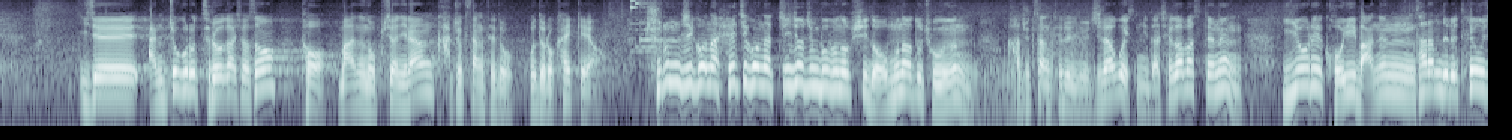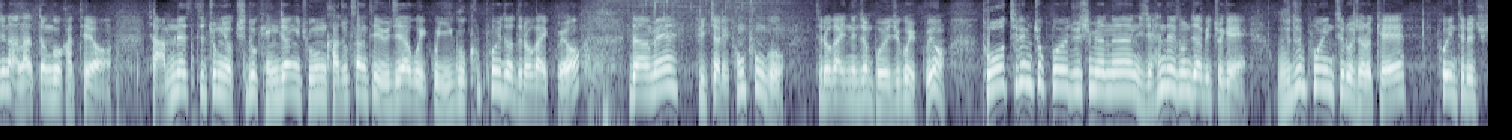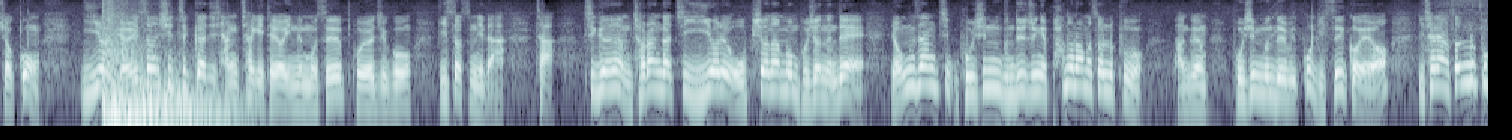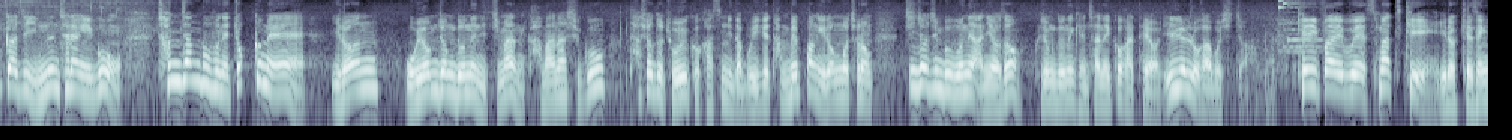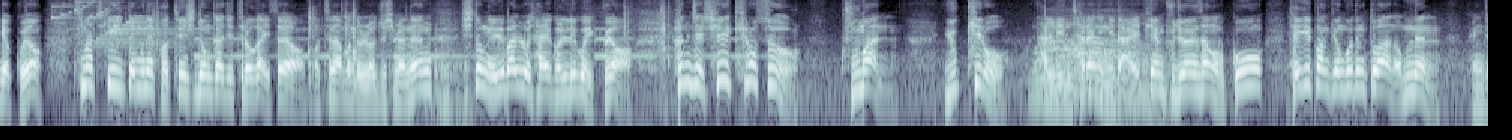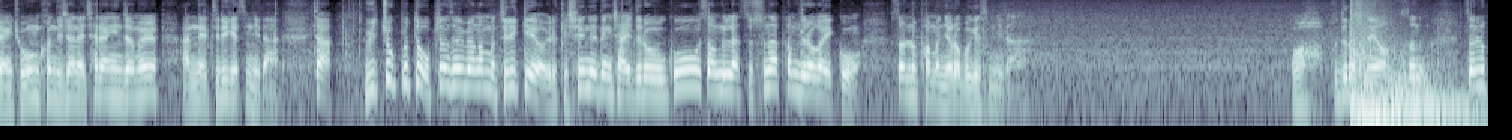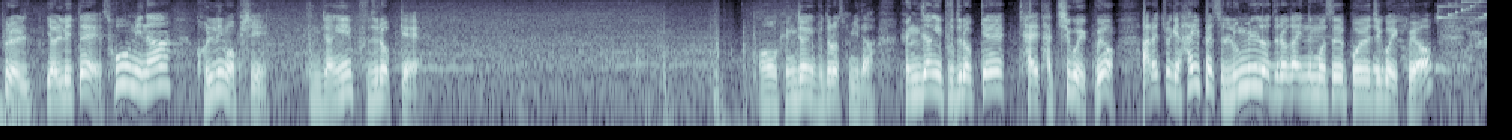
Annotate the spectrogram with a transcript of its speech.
이제 안쪽으로 들어가셔서 더 많은 옵션이랑 가죽 상태도 보도록 할게요. 주름지거나 해지거나 찢어진 부분 없이 너무나도 좋은 가죽 상태를 유지하고 있습니다. 제가 봤을 때는 2열에 거의 많은 사람들을 태우지는 않았던 것 같아요. 자 암레스트 쪽 역시도 굉장히 좋은 가죽 상태 유지하고 있고 2구 컵홀더 들어가 있고요. 그 다음에 뒷자리 통풍구 들어가 있는 점 보여지고 있고요. 도어 트림 쪽 보여주시면은 이제 핸들 손잡이 쪽에 우드 포인트로 저렇게 포인트를 주셨고 2열 열선 시트까지 장착이 되어 있는 모습 보여지고 있었습니다. 자 지금 저랑 같이 2열의 옵션 한번 보셨는데 영상 보신 분들 중에 파노라마 썬루프 방금 보신 분들 꼭 있을 거예요. 이 차량 썬루프까지 있는 차량이고 천장 부분에 조금의 이런 오염 정도는 있지만 감안하시고 타셔도 좋을 것 같습니다. 뭐 이게 담배빵 이런 것처럼 찢어진 부분이 아니어서 그 정도는 괜찮을 것 같아요. 1열로 가보시죠 K5의 스마트키 이렇게 생겼고요. 스마트키 때문에 버튼 시동까지 들어가 있어요. 버튼 한번 눌러주시면 시동 일발로 잘 걸리고 있고요. 현재 실키로수 9만 6km 달린 차량입니다. RPM 부조 현상 없고 계기판 경고등 또한 없는 굉장히 좋은 컨디션의 차량인 점을 안내 드리겠습니다. 자 위쪽부터 옵션 설명 한번 드릴게요. 이렇게 실내등 잘 들어오고 선글라스 수납함 들어가 있고 썬루프 한번 열어보겠습니다 와 부드럽네요 선, 썬루프를 열릴 때 소음이나 걸림 없이 굉장히 부드럽게 어, 굉장히 부드럽습니다. 굉장히 부드럽게 잘 닫히고 있고요. 아래쪽에 하이패스 룸밀러 들어가 있는 모습 보여지고 있고요.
